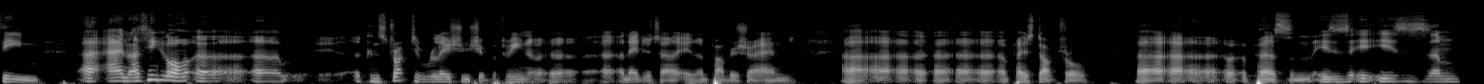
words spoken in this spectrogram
theme, and I think a constructive relationship between an editor in a publisher and a, a, a, postdoctoral a, person is is um,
